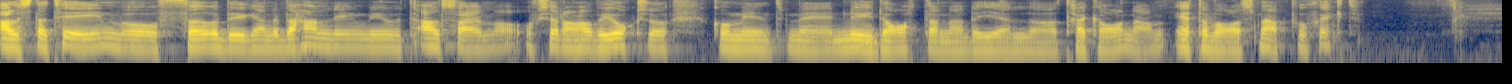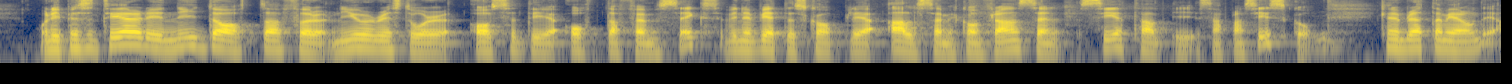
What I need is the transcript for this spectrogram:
Alstatin, vår förebyggande behandling mot Alzheimer. Och sedan har vi också kommit med ny data när det gäller Tracana, ett av våra smärtprojekt. Och ni presenterade ju ny data för NeuroRestore ACD856 vid den vetenskapliga Alzheimerkonferensen CETAD i San Francisco. Kan du berätta mer om det?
